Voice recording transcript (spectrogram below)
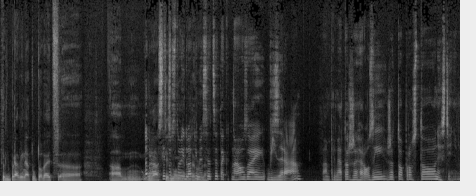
prípravy na túto vec. E, a Dobre, u nás keď to stojí 2 mesiace, tak naozaj vyzerá, pán primátor, že hrozí, že to prosto nestihneme.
